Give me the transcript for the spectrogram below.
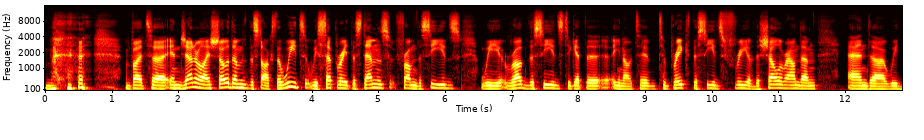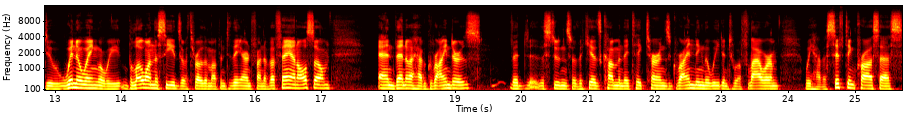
but uh, in general, I show them the stalks. The wheat, we separate the stems from the seeds. We rub the seeds to get the, you know, to, to break the seeds free of the shell around them. And uh, we do winnowing where we blow on the seeds or throw them up into the air in front of a fan also. And then I have grinders the, the students or the kids come and they take turns grinding the wheat into a flour. We have a sifting process,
